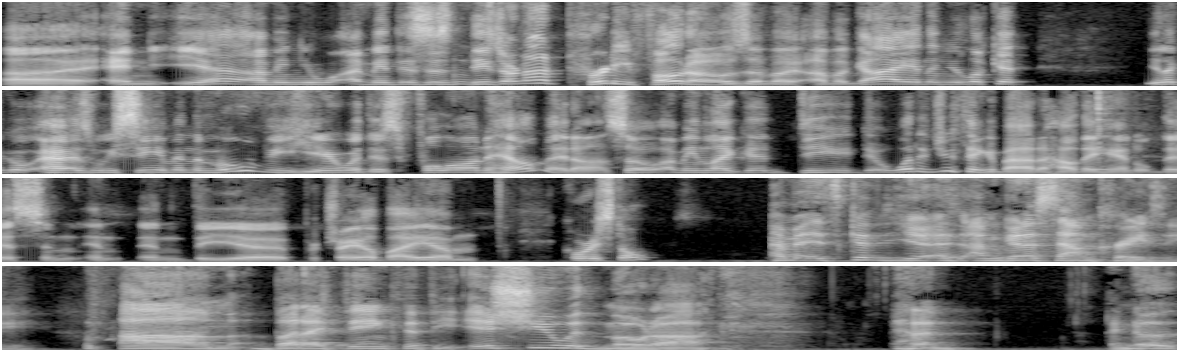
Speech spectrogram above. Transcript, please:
Uh, and yeah, I mean, you, I mean, this isn't, these are not pretty photos of a, of a guy. And then you look at, you look as we see him in the movie here with his full on helmet on. So, I mean, like, uh, do you, what did you think about how they handled this and, and, and the uh, portrayal by um, Corey Stoll? I mean, it's good. Yeah, I'm going to sound crazy. Um, but I think that the issue with MODOK, and I know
